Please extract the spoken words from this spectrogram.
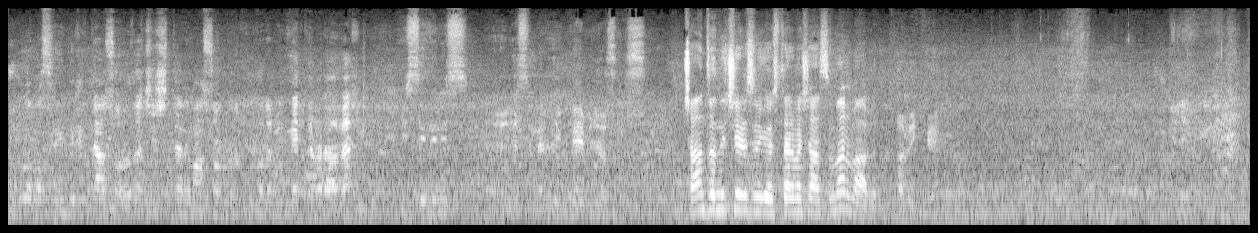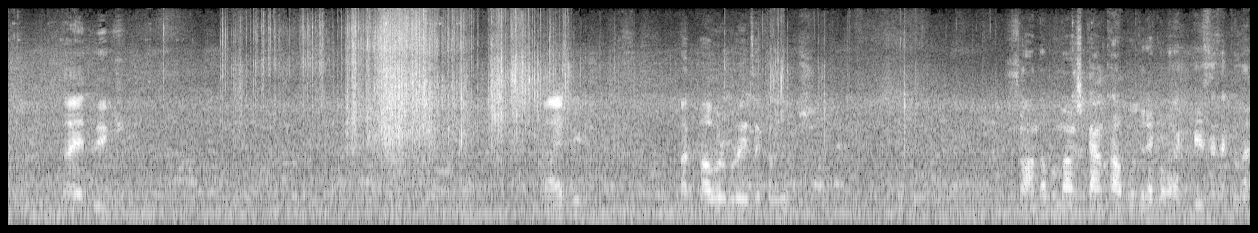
Uygulamasını indirdikten sonra da çeşitli animasyonları kullanabilmekle beraber istediğiniz e, resimleri de yükleyebiliyorsunuz. Çantanın içerisini gösterme şansın var mı abi? Tabii ki. Gayet büyük. Gayet büyük. Bak power buraya takılıyormuş. Şu anda bundan çıkan kablo direkt olarak prize takılı.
